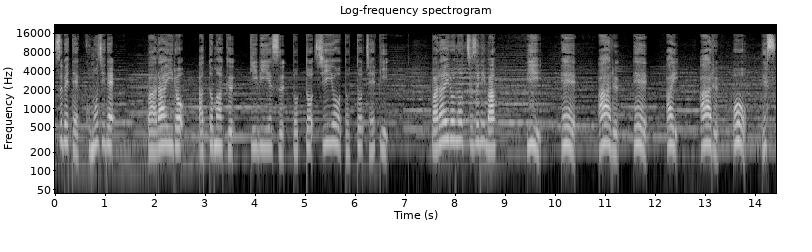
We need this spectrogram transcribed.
すべて小文字で、バラ色アットマーク tbs.co.jp バラ色の綴りは B, A, R, A, I, R, O です。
